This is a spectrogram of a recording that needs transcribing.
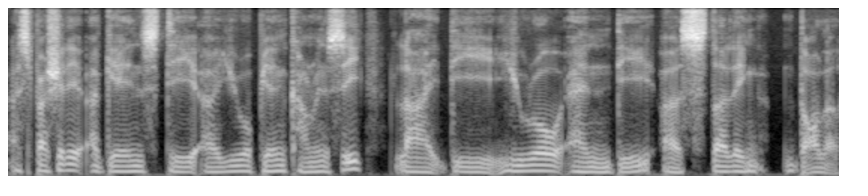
especially against the uh, European currency like the euro and the uh, sterling dollar.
